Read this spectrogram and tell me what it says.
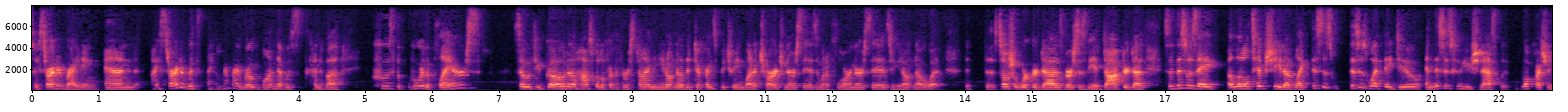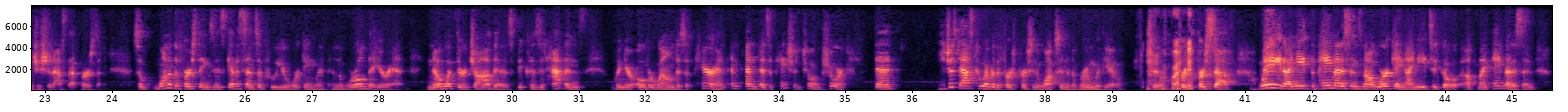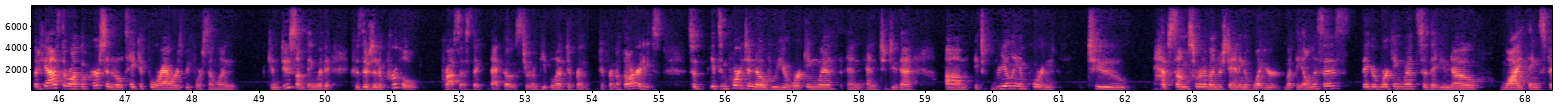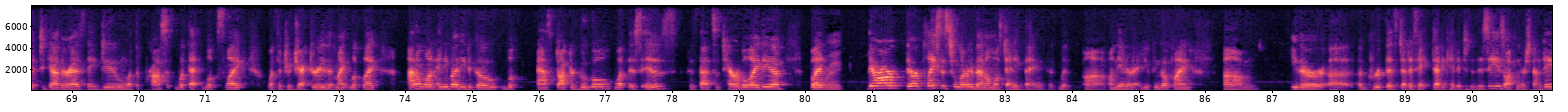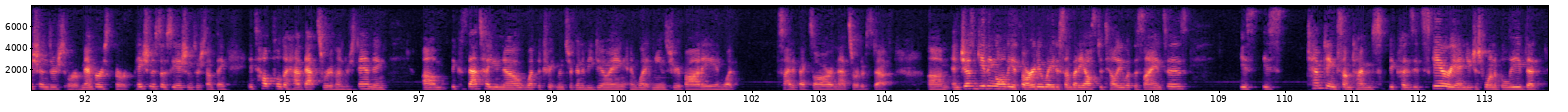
so I started writing, and I started with I remember I wrote one that was kind of a who's the who are the players. So if you go to the hospital for the first time and you don't know the difference between what a charge nurse is and what a floor nurse is, or you don't know what the, the social worker does versus the doctor does. So this was a, a little tip sheet of like this is this is what they do and this is who you should ask what questions you should ask that person. So one of the first things is get a sense of who you're working with in the world that you're in know what their job is because it happens when you're overwhelmed as a parent and, and as a patient too, I'm sure, that you just ask whoever the first person who walks into the room with you to, right. for, for stuff. Wait, I need the pain medicine's not working. I need to go up my pain medicine. But if you ask the wrong person, it'll take you four hours before someone can do something with it because there's an approval process that, that goes through and people have different different authorities. So it's important to know who you're working with and, and to do that. Um, it's really important to have some sort of understanding of what your what the illness is that you're working with so that you know why things fit together as they do and what the process what that looks like what the trajectory that might look like. I don't want anybody to go look ask dr google what this is because that's a terrible idea. But right there are there are places to learn about almost anything with uh, on the internet. You can go find um, either uh, a group that's dedicated dedicated to the disease. Often there's foundations or, or members or patient associations or something. It's helpful to have that sort of understanding um, because that's how you know what the treatments are going to be doing and what it means for your body and what side effects are and that sort of stuff. Um, and just giving all the authority away to somebody else to tell you what the science is is is tempting sometimes because it's scary and you just want to believe that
